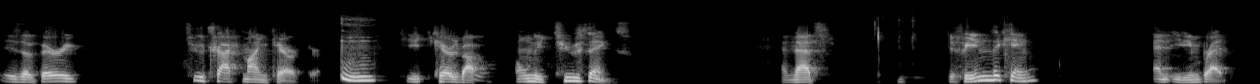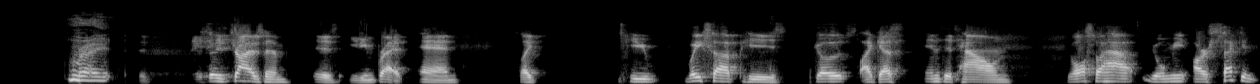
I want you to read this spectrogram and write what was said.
is a very two track mind character. hmm He cares about only two things, and that's defeating the king and eating bread. Right. Basically, drives him is eating bread, and like he wakes up, he goes, I guess, into town. You also have you'll meet our second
